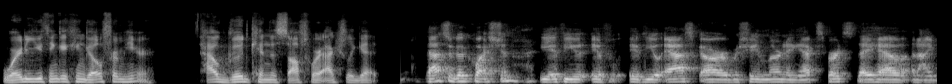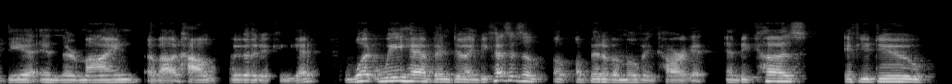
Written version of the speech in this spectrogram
where do you think it can go from here? how good can the software actually get? That's a good question. If you if if you ask our machine learning experts, they have an idea in their mind about how good it can get. What we have been doing, because it's a, a, a bit of a moving target, and because if you do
